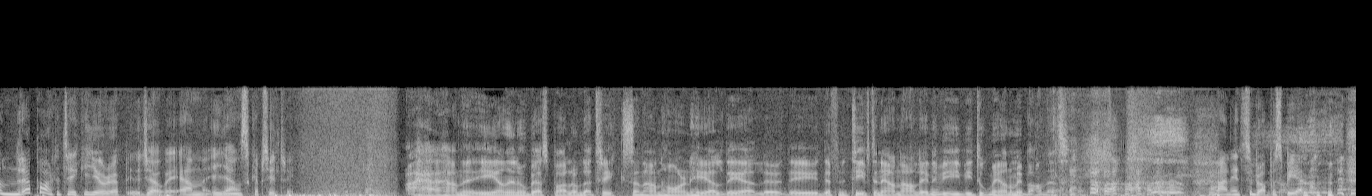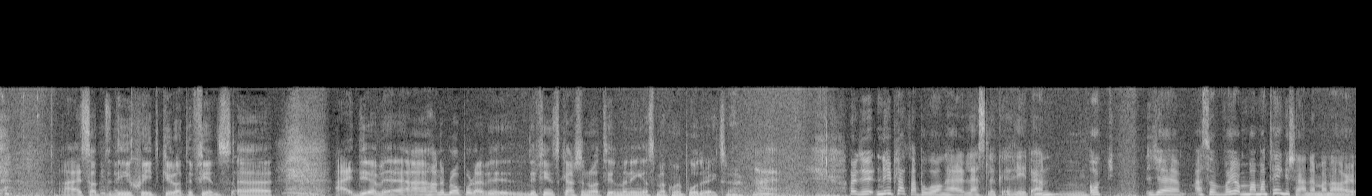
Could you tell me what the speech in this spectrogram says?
andra partytrick i Europe, Joey, än Ians kapsyltrick? Ah, Han är, Ian är nog bäst på alla de där tricksen. Han har en hel del. Det är definitivt den enda anledningen vi, vi tog med honom i bandet. Han är inte så bra på spel. Nej, så det är skitkul att det finns. Eh, nej, det, eh, han är bra på det där. Det finns kanske några till, men inga som jag kommer på direkt. Sådär. Nej. Hörru, ny platta på gång här, Let's look at Eden. Och, ja, alltså, vad jag, man tänker så här när man har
